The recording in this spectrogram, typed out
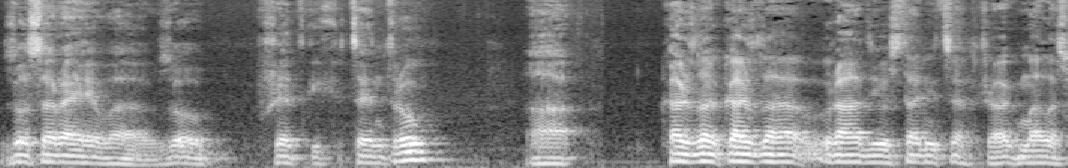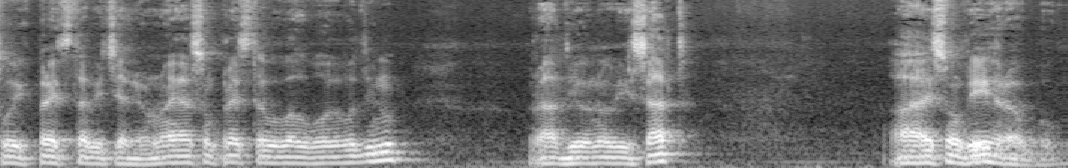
zo Sarajeva, zo všetkých centrov a každá, každá rádiostanica však mala svojich predstaviteľov. No ja som predstavoval Vojvodinu, rádio Nový Sad a aj som vyhral bol.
